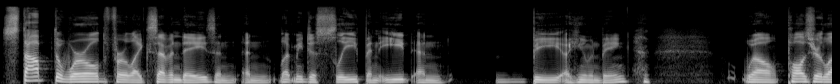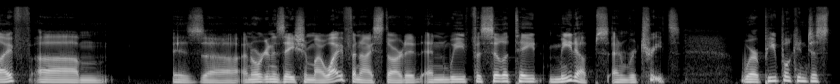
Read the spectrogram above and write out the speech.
stop the world for like seven days and, and let me just sleep and eat and be a human being. well, Pause Your Life um, is uh, an organization my wife and I started, and we facilitate meetups and retreats where people can just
